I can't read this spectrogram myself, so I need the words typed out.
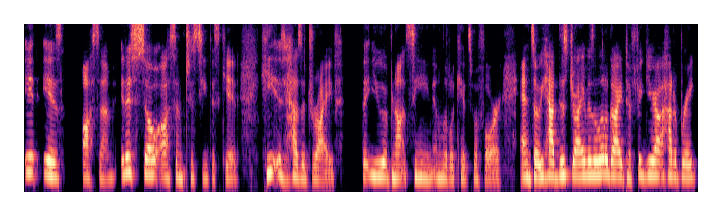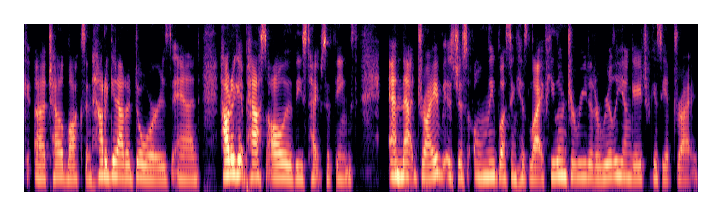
It is awesome. It is so awesome to see this kid. He is, has a drive that you have not seen in little kids before. And so he had this drive as a little guy to figure out how to break uh, child locks and how to get out of doors and how to get past all of these types of things. And that drive is just only blessing his life. He learned to read at a really young age because he had drive.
